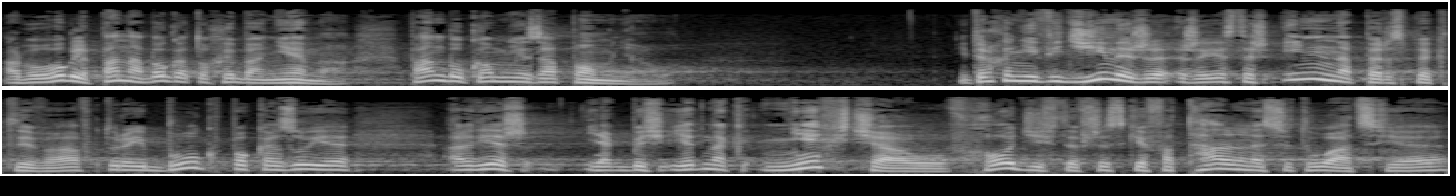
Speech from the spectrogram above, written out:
Albo w ogóle Pana Boga to chyba nie ma. Pan Bóg o mnie zapomniał. I trochę nie widzimy, że, że jest też inna perspektywa, w której Bóg pokazuje, ale wiesz, jakbyś jednak nie chciał wchodzić w te wszystkie fatalne sytuacje,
